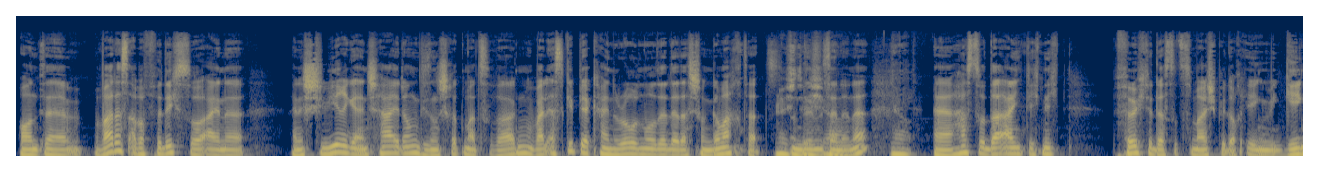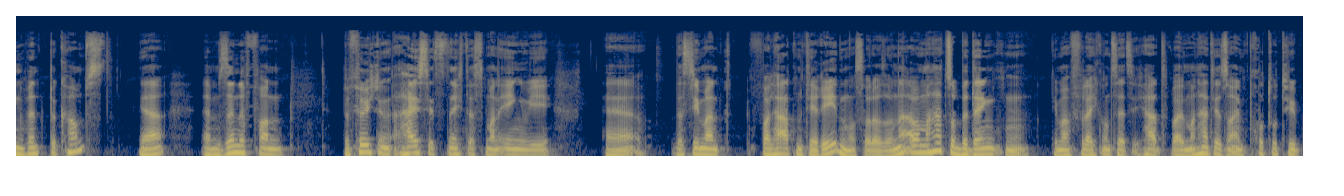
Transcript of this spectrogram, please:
Und äh, war das aber für dich so eine, eine schwierige Entscheidung, diesen Schritt mal zu wagen? Weil es gibt ja keinen Role Model, der das schon gemacht hat. Richtig, in dem ja. Sinne, ne? Ja. Äh, hast du da eigentlich nicht befürchtet, dass du zum Beispiel auch irgendwie Gegenwind bekommst? Ja, im Sinne von Befürchtung heißt jetzt nicht, dass man irgendwie, äh, dass jemand voll hart mit dir reden muss oder so, ne? Aber man hat so Bedenken, die man vielleicht grundsätzlich hat, weil man hat ja so ein Prototyp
